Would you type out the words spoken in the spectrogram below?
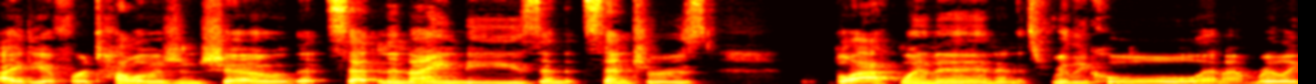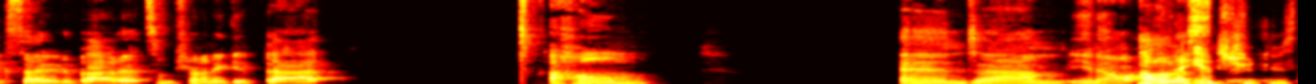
idea for a television show that's set in the 90s and it centers black women and it's really cool and I'm really excited about it. So I'm trying to get that a home. And um, you know, I want to introduce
